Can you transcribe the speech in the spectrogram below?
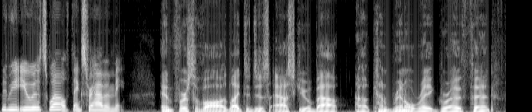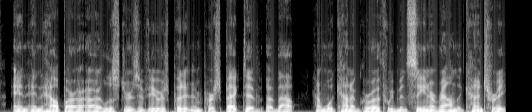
Good to meet you as well. Thanks for having me. And first of all, I'd like to just ask you about uh, kind of rental rate growth and, and, and help our, our listeners and viewers put it in perspective about kind of what kind of growth we've been seeing around the country,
